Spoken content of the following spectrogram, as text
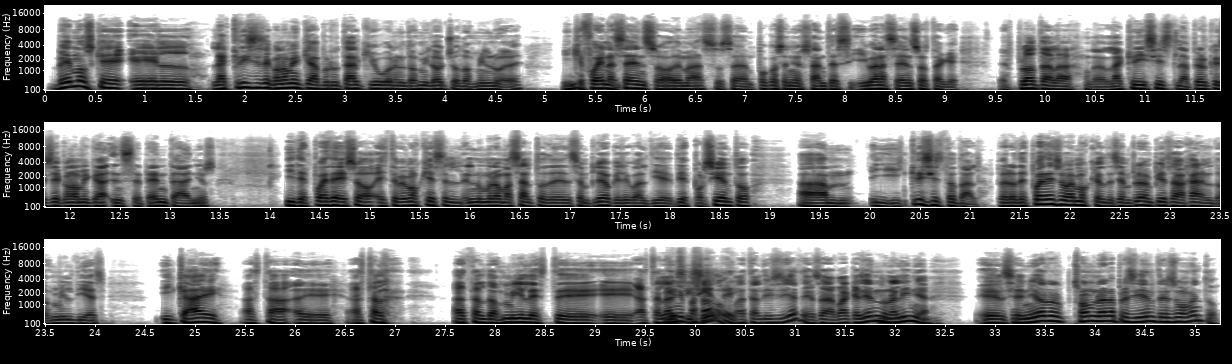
vemos que el, la crisis económica brutal que hubo en el 2008-2009, y que fue en ascenso además, o sea, pocos años antes iba en ascenso hasta que explota la, la- la crisis, la peor crisis económica en 70 años. Y después de eso, este, vemos que es el, el número más alto de desempleo, que llegó al 10%, 10% am, y crisis total. Pero después de eso vemos que el desempleo empieza a bajar en el 2010 y cae hasta, eh, hasta, hasta el 2000, este, eh, hasta el año 17. pasado, hasta el 17. O sea, va cayendo una línea. El señor Trump no era presidente en ese momento.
